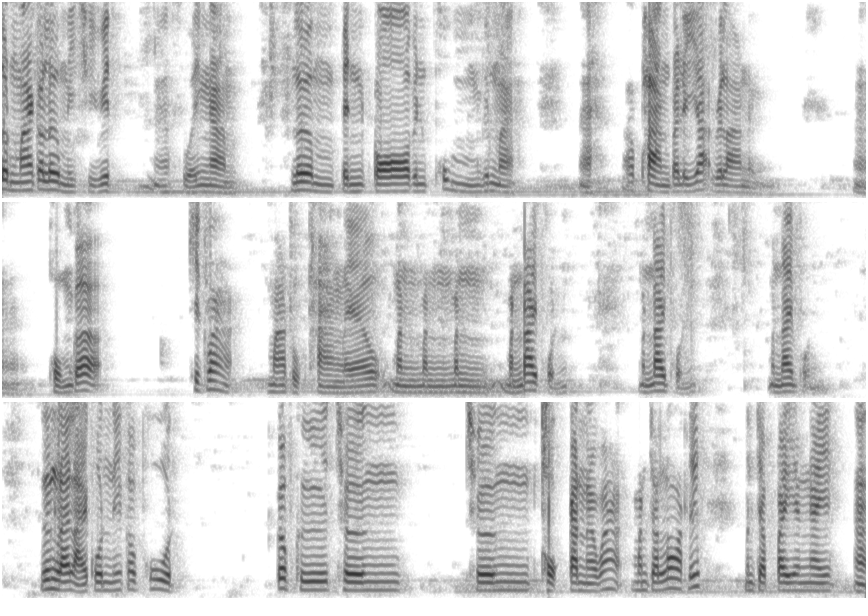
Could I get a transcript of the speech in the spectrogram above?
ต้นไม้ก็เริ่มมีชีวิตนะสวยงาม เริ่มเป็นกอเป็นพุ่มขึ้นมานะผ่านไประยะเวลาหนึ่งอ่าผมก็คิดว่ามาถูกทางแล้วมันมันมันมันได้ผล มันได้ผล มันได้ผล เรื่องหลาย ๆ คนนี้ก็พูด ก็คือเชิง เชิงถกกันนะว่า มันจะรอดหรือ มันจะไปยังไงอะ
